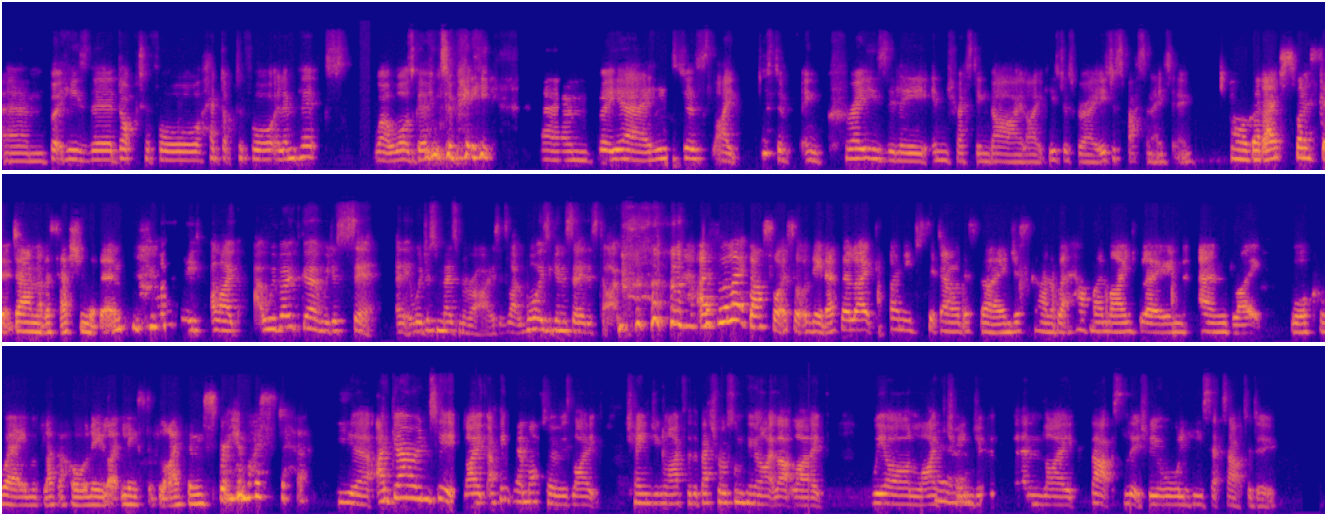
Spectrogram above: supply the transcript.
Um, but he's the doctor for head doctor for olympics. Well was going to be um, but yeah he's just like just a crazily interesting guy like he's just great he's just fascinating Oh god, I just want to sit down and have a session with him. honestly like we both go and we just sit and it, we're just mesmerized it's like what is he going to say this time I feel like that's what I sort of need. I feel like I need to sit down with this guy and just kind of like have my mind blown and like walk away with like a whole new like lease of life and spring in my step. Yeah, I guarantee. Like, I think their motto is like changing life for the better or something like that. Like, we are life Yeah. changers, and like that's literally all he sets out to do.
